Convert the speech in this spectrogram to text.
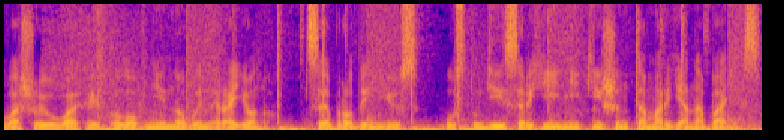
вашої уваги головні новини району. Це Броди Ньюс у студії Сергій Нікішин та Мар'яна Баняс.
